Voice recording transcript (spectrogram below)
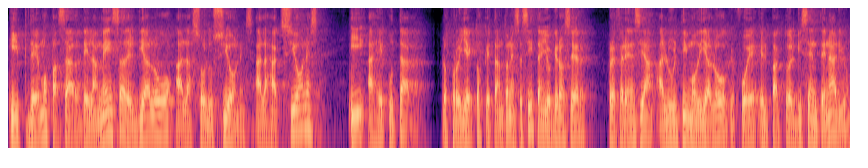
y debemos pasar de la mesa del diálogo a las soluciones, a las acciones y a ejecutar los proyectos que tanto necesitan. Yo quiero hacer referencia al último diálogo que fue el Pacto del Bicentenario.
